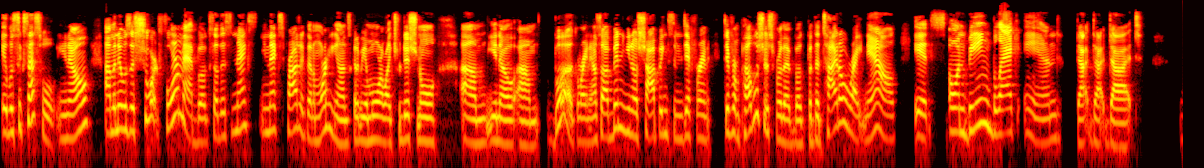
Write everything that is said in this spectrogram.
it was successful, you know. Um, and it was a short format book. So this next next project that I'm working on is going to be a more like traditional, um, you know, um, book right now. So I've been, you know, shopping some different different publishers for that book. But the title right now, it's on being black and dot dot dot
